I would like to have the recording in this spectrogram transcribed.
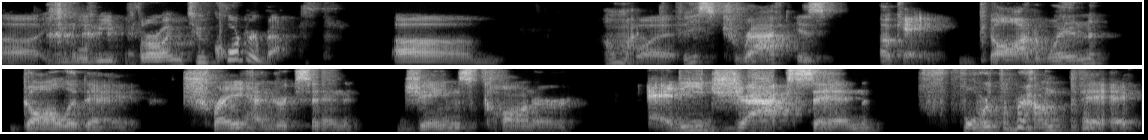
Uh, you will be throwing two quarterbacks. Um, oh my! But, this draft is okay. Godwin, Golladay, Trey Hendrickson, James Conner, Eddie Jackson, fourth round pick,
